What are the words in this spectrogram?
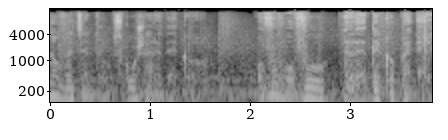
Nowe Centrum Skłosza Redeko www.redeko.pl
